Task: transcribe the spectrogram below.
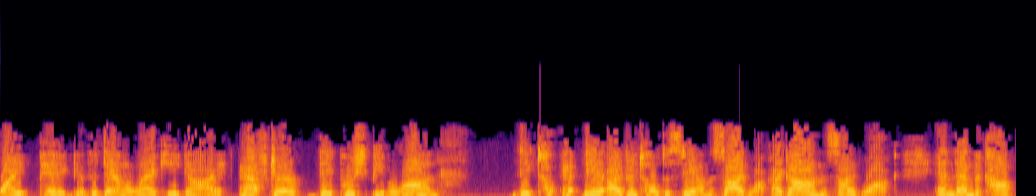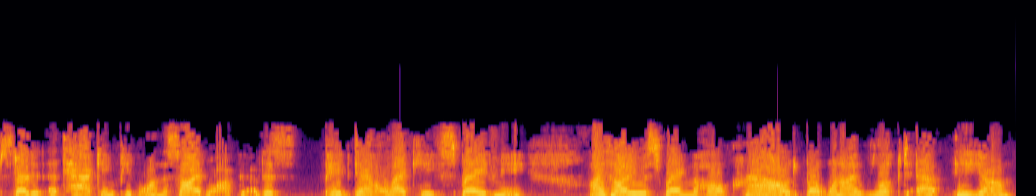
white pig, the Danilecki guy, after they pushed people on, they, they I've been told to stay on the sidewalk. I got on the sidewalk, and then the cops started attacking people on the sidewalk. This pig Danilecki sprayed me. I thought he was spraying the whole crowd, but when I looked at the um,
